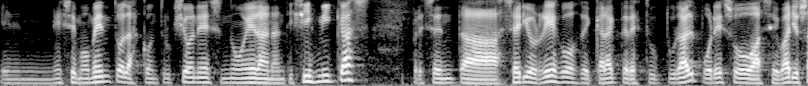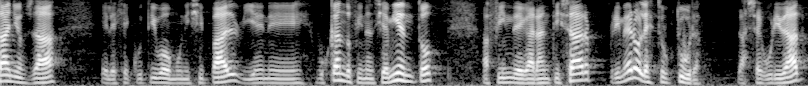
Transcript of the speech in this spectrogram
en ese momento las construcciones no eran antisísmicas, presenta serios riesgos de carácter estructural, por eso hace varios años ya el Ejecutivo Municipal viene buscando financiamiento a fin de garantizar primero la estructura, la seguridad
